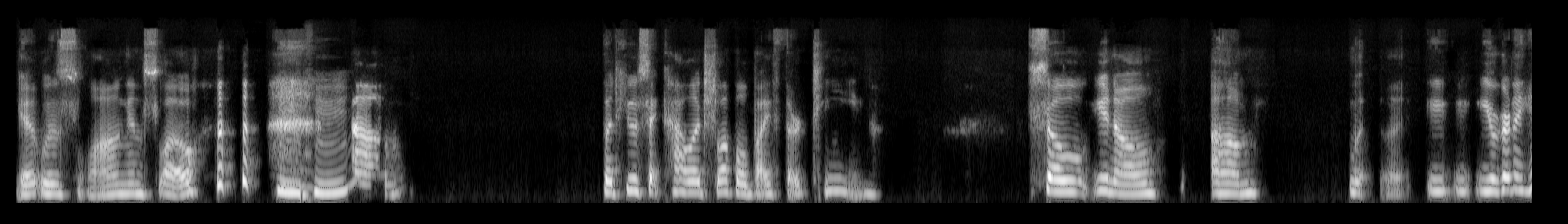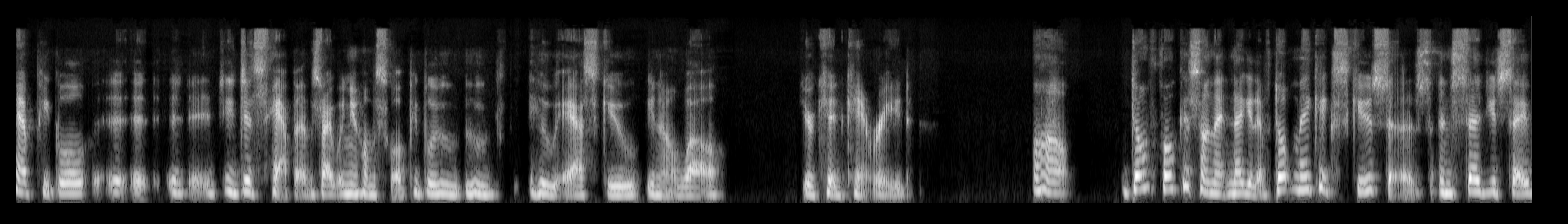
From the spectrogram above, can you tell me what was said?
it was long and slow. mm-hmm. um, but he was at college level by 13. So, you know, um, you're going to have people it, it, it, just happens right when you homeschool people who who who ask you you know well your kid can't read well don't focus on that negative don't make excuses instead you say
